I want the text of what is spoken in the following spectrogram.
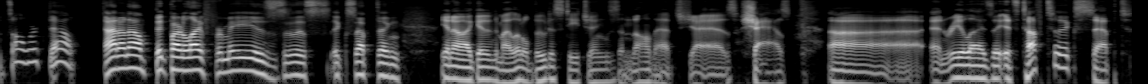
it's all worked out. I don't know. Big part of life for me is this accepting. You know, I get into my little Buddhist teachings and all that jazz, shaz, uh, and realize it's tough to accept.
